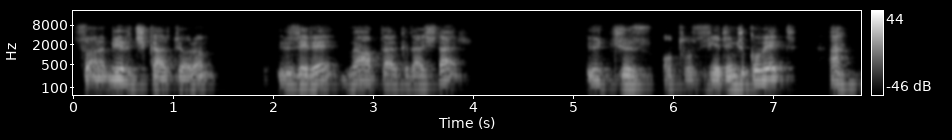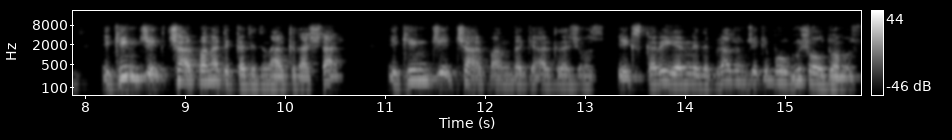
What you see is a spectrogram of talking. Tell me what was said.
Sonra 1 çıkartıyorum. Üzeri ne yaptı arkadaşlar? 337. kuvvet. Hah, ikinci çarpana dikkat edin arkadaşlar. İkinci çarpandaki arkadaşımız x kare yerine de biraz önceki bulmuş olduğumuz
